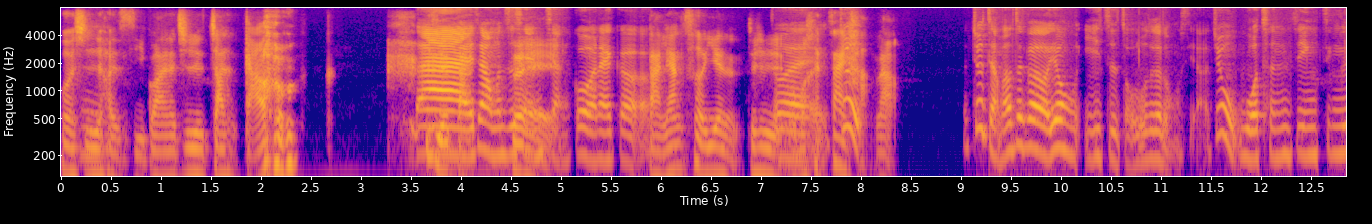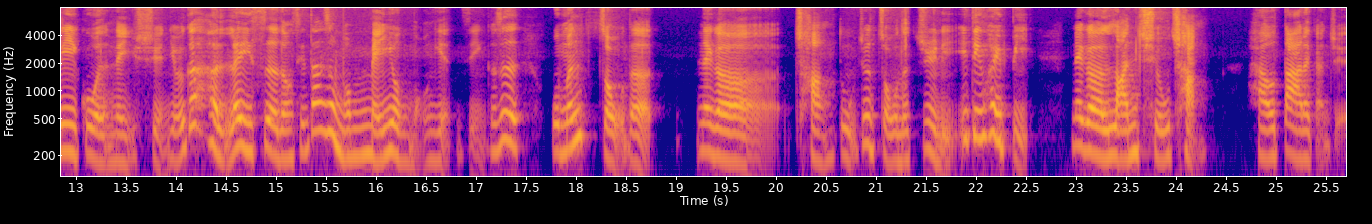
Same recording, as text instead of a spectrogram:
或者是很习惯就是站很高。对，像我们之前讲过那个胆量测验，就是我们很在行啦。就讲到这个用椅子走路这个东西啊，就我曾经经历过的内训有一个很类似的东西，但是我们没有蒙眼睛，可是我们走的那个长度，就走的距离一定会比那个篮球场还要大的感觉。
